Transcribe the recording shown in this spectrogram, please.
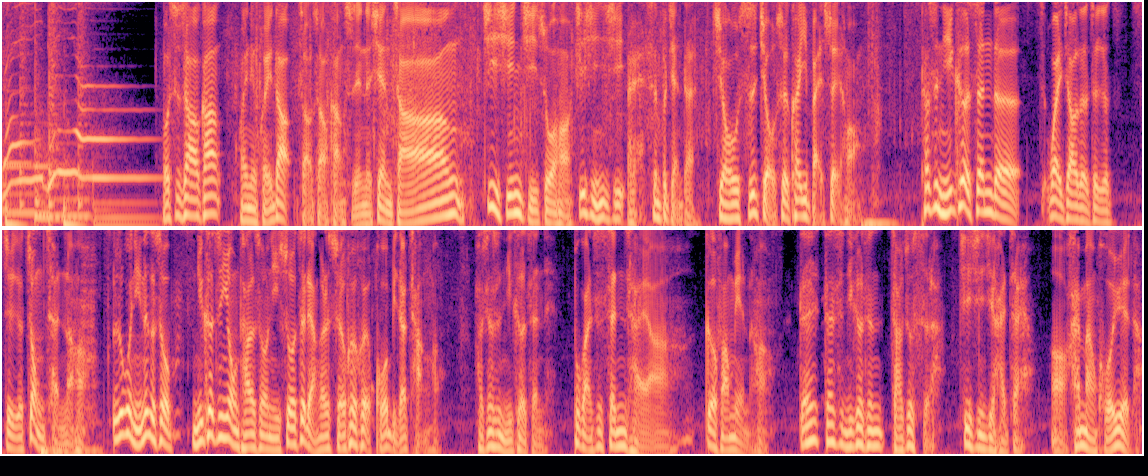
radio. 我是赵少康，欢迎你回到赵少康时间的现场。季辛吉说：“哈，季辛吉，哎，真不简单，九十九岁，快一百岁哈。他是尼克森的外交的这个这个重臣了哈。如果你那个时候尼克森用他的时候，你说这两个人谁会会活比较长哈？好像是尼克森的，不管是身材啊各方面的哈。哎，但是尼克森早就死了，季辛吉还在啊，哦，还蛮活跃的。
